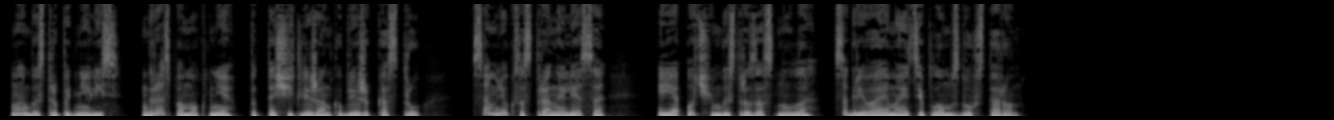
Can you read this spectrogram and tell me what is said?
Мы быстро поднялись, Грас помог мне подтащить лежанку ближе к костру, сам лег со стороны леса, и я очень быстро заснула, согреваемая теплом с двух сторон.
